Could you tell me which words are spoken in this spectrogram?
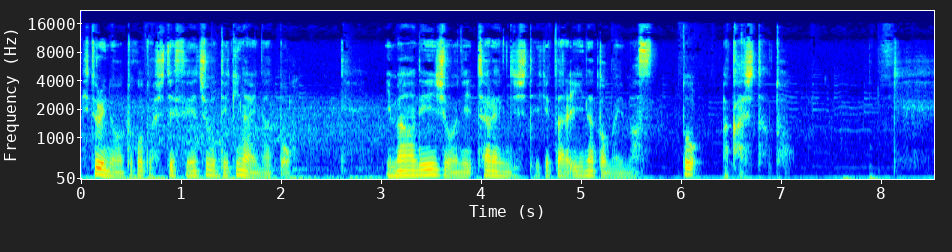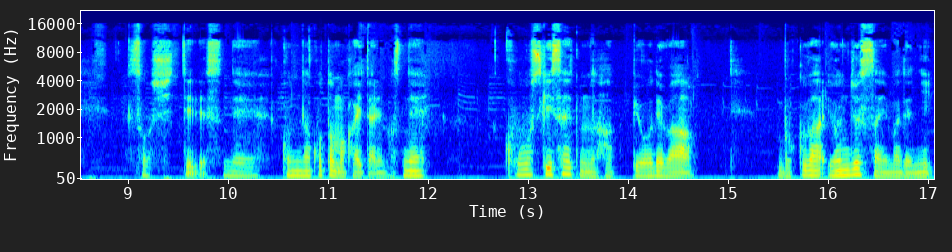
一人の男として成長できないなと、今まで以上にチャレンジしていけたらいいなと思います。と明かしたと。そしてですね、こんなことも書いてありますね。公式サイトの発表では、僕は40歳までに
